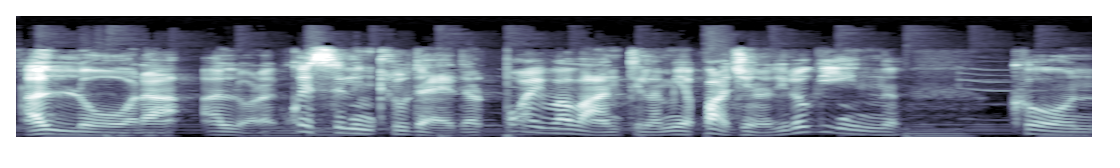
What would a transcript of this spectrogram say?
Allora, allora, questo è l'include header, poi va avanti la mia pagina di login con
